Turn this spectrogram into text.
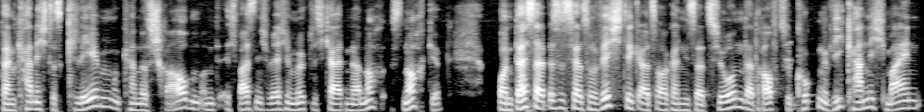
dann kann ich das kleben und kann das schrauben und ich weiß nicht, welche Möglichkeiten da noch, es noch gibt. Und deshalb ist es ja so wichtig als Organisation darauf zu gucken, wie kann ich mein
